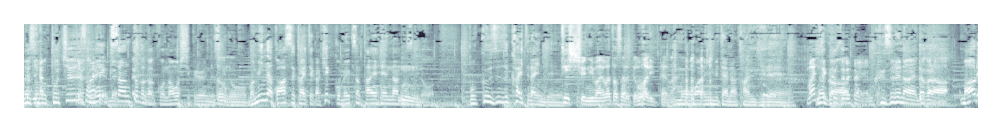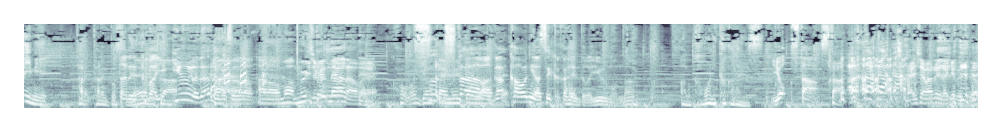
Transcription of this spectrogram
ん。その途中でそのメイクさんとかがこう直してくれるんですけど、うまあ、みんなこう汗かいてるから結構メイクさん大変なんですけど、僕全然かいてないんティッでシュ2枚渡されて終わりみたいな。もう終わりみたいな感じで。マジで崩れないやん崩れない。だから、まあ、ある意味タレタレントっすね。タレまあ僕は。言うよな、なんかその、あのまあ向いてんなって。このス業界向いてんスターなって顔に汗かかへんとか言うもんな。あの顔にかかないです。よスター。スター。会社悪いだけですよ。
